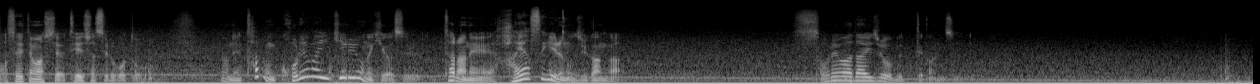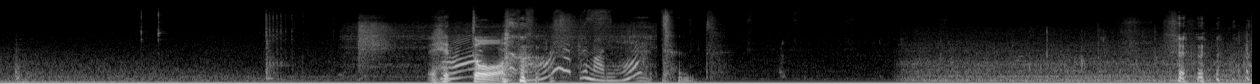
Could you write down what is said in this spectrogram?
忘れてましたよ停車することを。でもね多分これはいけるような気がする。ただね早すぎるの時間が。それは大丈夫って感じ。えっと。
